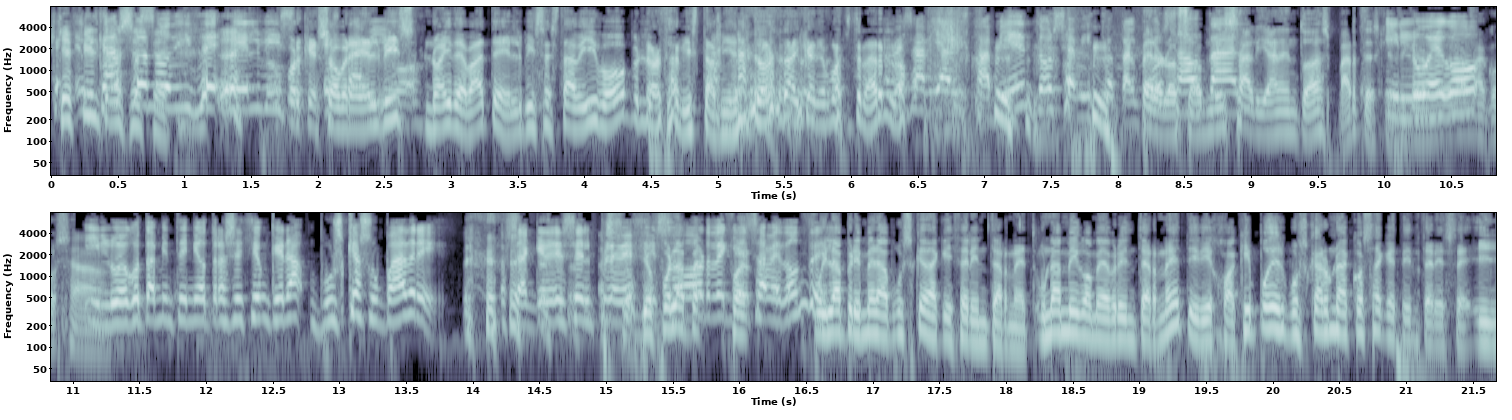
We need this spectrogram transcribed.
qué el filtro caso es ese? no dice Elvis Porque sobre está Elvis vivo. no hay debate. Elvis está vivo, pero los avistamientos hay que demostrarlo. Entonces había avistamientos, se ha visto tal Pero cosa los o ovnis tal. salían en todas partes. que y no luego cosa- y luego también tenía otra sección que era busque a su padre o sea que eres el predecesor la, de fue- quién sabe dónde fui la primera búsqueda que hice en internet. Un amigo me abrió internet y dijo, aquí puedes buscar una cosa que te interese. Y,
